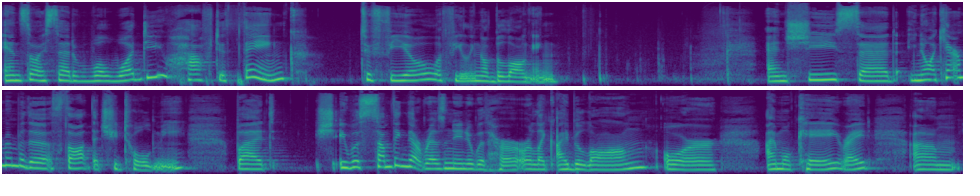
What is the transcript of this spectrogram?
And so I said, Well, what do you have to think to feel a feeling of belonging? And she said, You know, I can't remember the thought that she told me, but she, it was something that resonated with her, or like, I belong, or I'm okay, right? Um,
